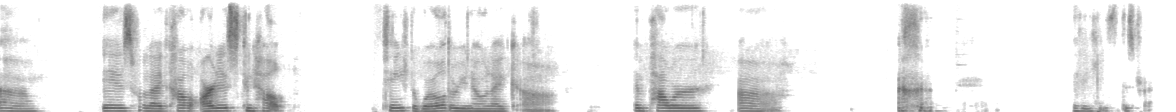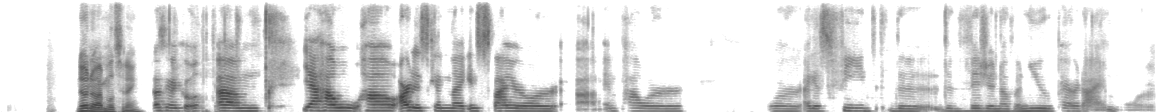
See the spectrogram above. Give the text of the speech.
um, is for like how artists can help change the world or you know like uh, empower uh, I think he's distracted. No, no, I'm listening. Okay, cool. Um, yeah, how how artists can like inspire or um, empower, or I guess feed the the vision of a new paradigm, or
